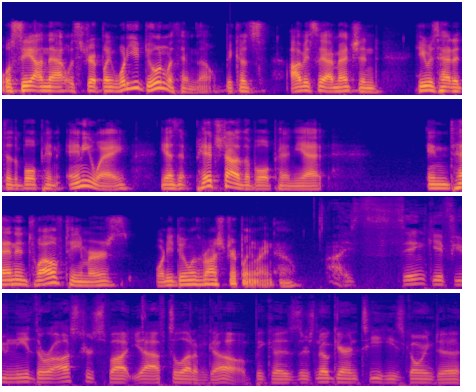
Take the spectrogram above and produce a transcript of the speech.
we'll see on that with Stripling. What are you doing with him though? Because obviously I mentioned he was headed to the bullpen anyway. He hasn't pitched out of the bullpen yet. In 10 and 12 teamers, what are you doing with Ross Stripling right now? I think if you need the roster spot, you have to let him go because there's no guarantee he's going to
